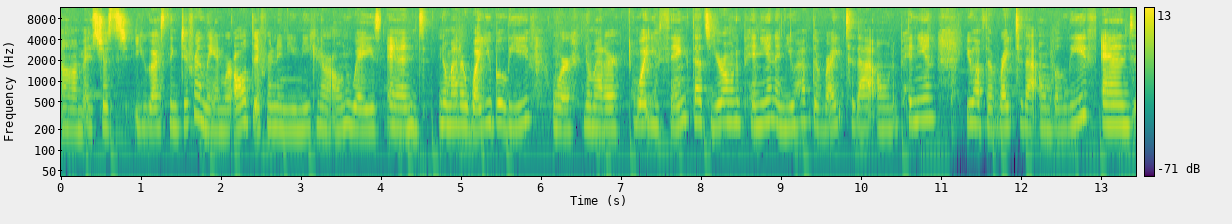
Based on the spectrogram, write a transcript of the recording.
Um, it's just you guys think differently and we're all different and unique in our own ways and no matter what you believe or no matter what you think, that's your own opinion and you have the right to that own opinion. You have the right to that own belief. And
